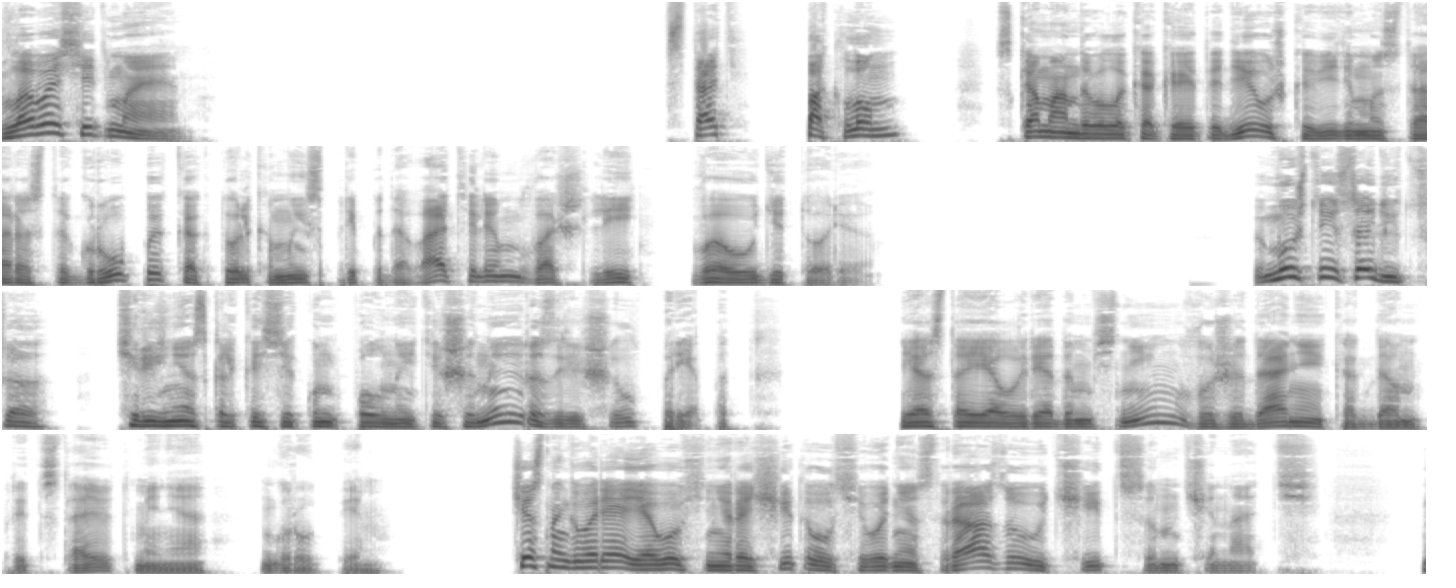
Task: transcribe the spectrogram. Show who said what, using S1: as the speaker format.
S1: Глава седьмая. «Встать! Поклон!» — скомандовала какая-то девушка, видимо, староста группы, как только мы с преподавателем вошли в аудиторию.
S2: «Можете садиться», —
S1: через несколько секунд полной тишины разрешил препод. Я стоял рядом с ним в ожидании, когда он представит меня группе. Честно говоря, я вовсе не рассчитывал сегодня сразу учиться начинать.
